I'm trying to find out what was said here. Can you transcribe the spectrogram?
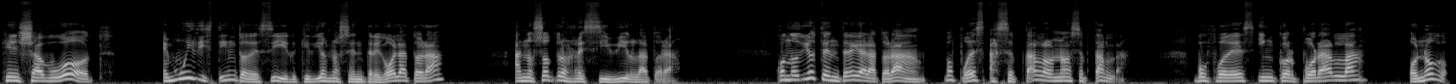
Que en Shavuot es muy distinto decir que Dios nos entregó la Torá a nosotros recibir la Torá. Cuando Dios te entrega la Torá, vos podés aceptarla o no aceptarla. Vos podés incorporarla o no.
